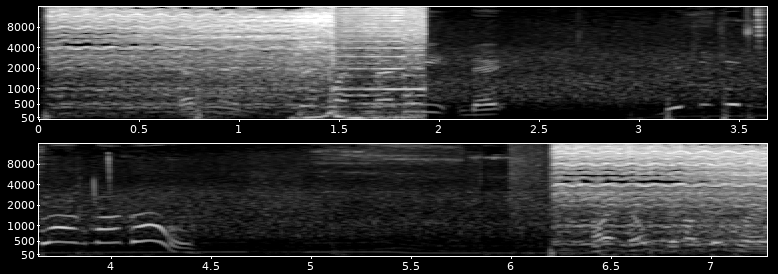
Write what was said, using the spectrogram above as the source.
That's it. Like Did you just block my goal? Oh nope, it's this way.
